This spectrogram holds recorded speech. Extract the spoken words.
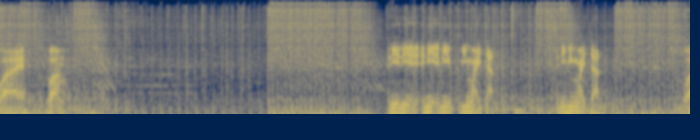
ไหวว่างอันนี้อันนี้อันนี้อันนี้วิ่งไวจัด อันนี้วิ่งไวจัดไหว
